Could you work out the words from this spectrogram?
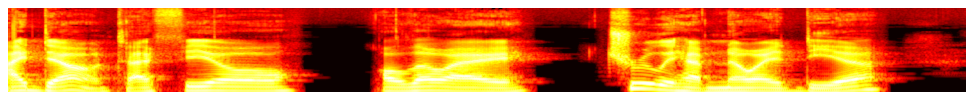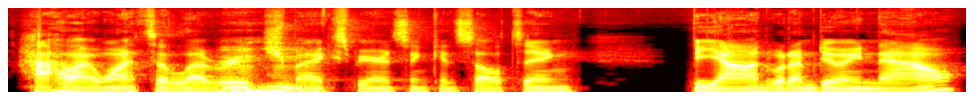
I don't. I feel, although I truly have no idea how I want to leverage Mhm. my experience in consulting beyond what I'm doing now,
